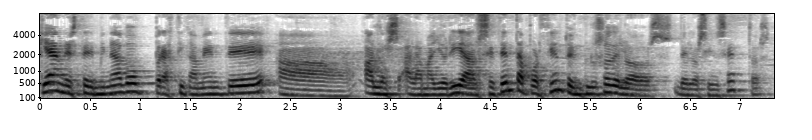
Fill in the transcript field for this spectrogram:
que han exterminado prácticamente a, los, a la mayoría, al 70% incluso de los, de los insectos.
